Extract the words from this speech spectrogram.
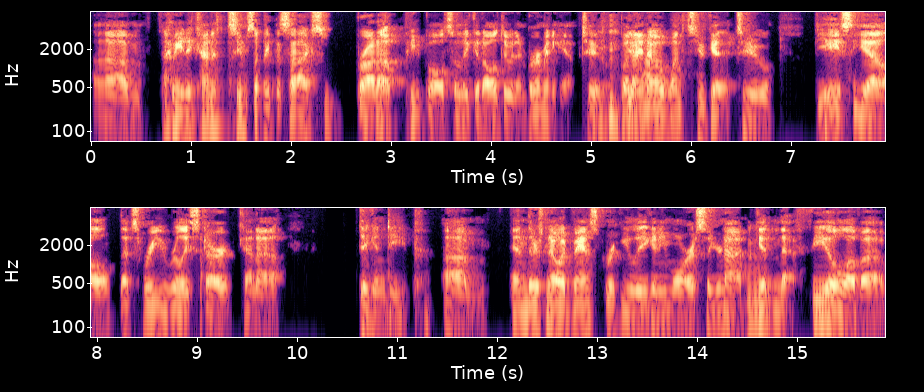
Um, I mean, it kind of seems like the Sox brought up people so they could all do it in Birmingham too. But I know once you get to the ACL, that's where you really start kind of digging deep. Um, and there's no advanced rookie league anymore, so you're not Mhm. getting that feel of a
